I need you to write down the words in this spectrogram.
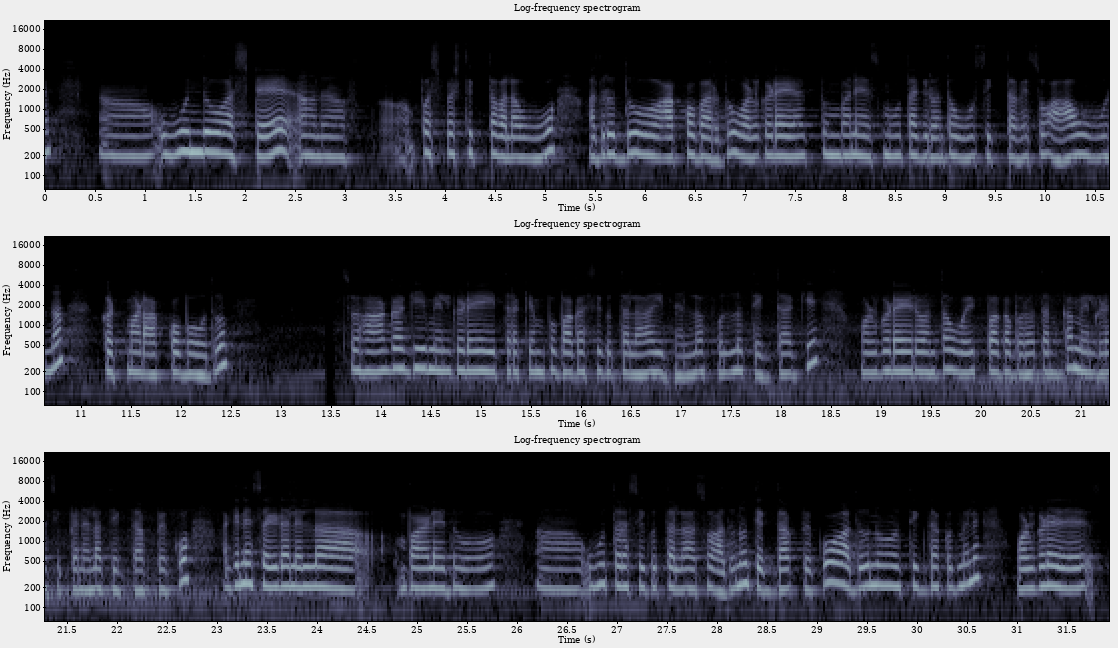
ಹೂವಿಂದು ಅಷ್ಟೇ ಫಸ್ಟ್ ಫಸ್ಟ್ ಸಿಗ್ತಾವಲ್ಲ ಹೂವು, ಅದರದ್ದು ಹಾಕ್ಕೋಬಾರ್ದು. ಒಳಗಡೆ ತುಂಬಾ ಸ್ಮೂತಾಗಿರುವಂಥ ಹೂವು ಸಿಗ್ತವೆ. ಸೊ ಆ ಹೂವನ್ನ ಕಟ್ ಮಾಡಿ ಹಾಕ್ಕೋಬೋದು ಸೊ ಹಾಗಾಗಿ ಮೇಲ್ಗಡೆ ಈ ಥರ ಕೆಂಪು ಭಾಗ ಸಿಗುತ್ತಲ್ಲ ಇದನ್ನೆಲ್ಲ ಫುಲ್ಲು ತೆಗ್ದಾಕಿ ಒಳಗಡೆ ಇರೋವಂಥ ವೈಟ್ ಭಾಗ ಬರೋ ತನಕ ಮೇಲ್ಗಡೆ ಸಿಪ್ಪೆನೆಲ್ಲ ತೆಗ್ದಾಕಬೇಕು. ಹಾಗೆಯೇ ಸೈಡಲ್ಲೆಲ್ಲ ಬಾಳೆದು ಹೂವು ಥರ ಸಿಗುತ್ತಲ್ಲ ಸೊ ಅದನ್ನು ತೆಗ್ದಾಕಬೇಕು. ಅದನ್ನು ತೆಗ್ದಾಕಿದ್ಮೇಲೆ ಒಳಗಡೆ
